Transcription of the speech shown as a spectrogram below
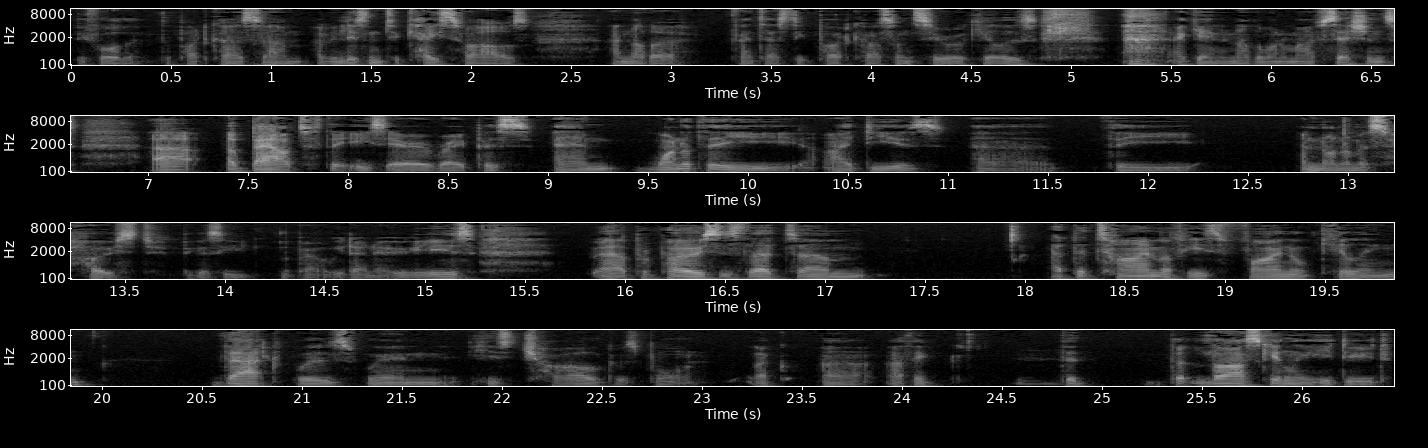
before the, the podcast, um, I've been listening to Case Files, another fantastic podcast on serial killers. Again, another one of my obsessions uh, about the East Area rapists. And one of the ideas, uh, the anonymous host, because he apparently we don't know who he is, uh, proposes that um, at the time of his final killing, that was when his child was born. Like uh, I think the the last killing he did,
